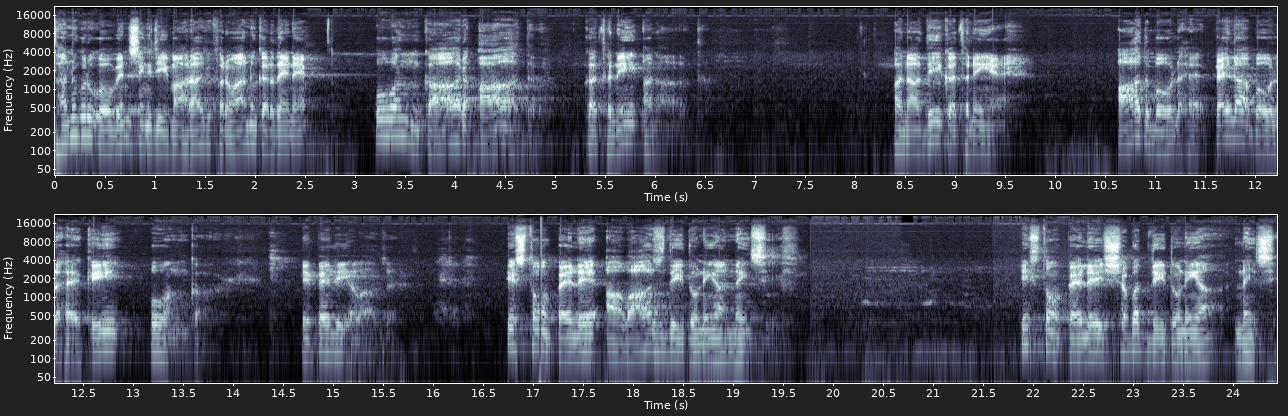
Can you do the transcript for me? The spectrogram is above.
ਧੰਨ ਗੁਰੂ ਗੋਬਿੰਦ ਸਿੰਘ ਜੀ ਮਹਾਰਾਜ ਫਰਮਾਨ ਕਰਦੇ ਨੇ ਓੰਕਾਰ ਆਦ ਕਥਨੇ ਅਨਾਦ। ਅਨਾਦਿ ਕਥਨੇ ਹੈ। ਆਦ ਬੋਲ ਹੈ, ਪਹਿਲਾ ਬੋਲ ਹੈ ਕਿ ਓੰਕਾਰ ਇਹ ਪਹਿਲੀ ਆਵਾਜ਼ ਹੈ। ਇਸ ਤੋਂ ਪਹਿਲੇ ਆਵਾਜ਼ ਦੀ ਦੁਨੀਆ ਨਹੀਂ ਸੀ। ਇਸ ਤੋਂ ਪਹਿਲੇ ਸ਼ਬਦ ਦੀ ਦੁਨੀਆ ਨਹੀਂ ਸੀ।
